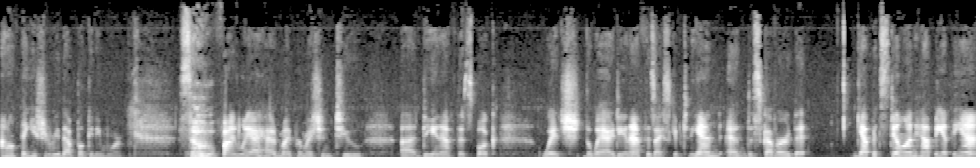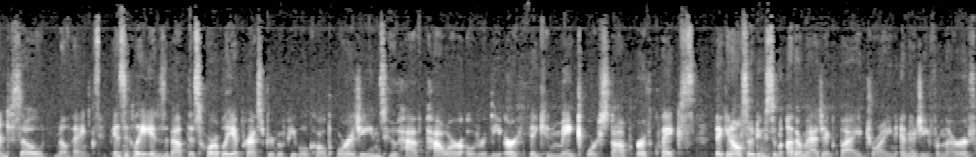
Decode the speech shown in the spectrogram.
I don't think you should read that book anymore. So finally I had my permission to uh, DNF this book which the way I DNF is I skipped to the end and discovered that yep, it's still unhappy at the end, so no thanks. Basically, it is about this horribly oppressed group of people called Orogenes who have power over the earth. They can make or stop earthquakes, they can also do some other magic by drawing energy from the earth.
